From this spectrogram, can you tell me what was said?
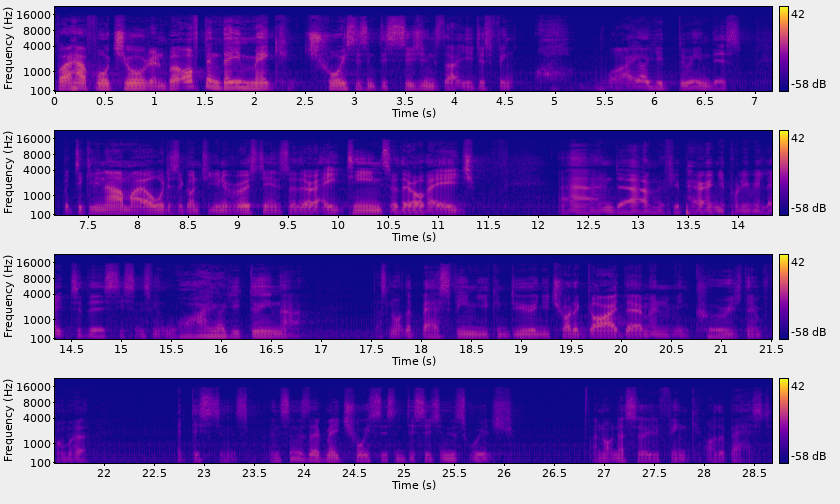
but I have four children. But often they make choices and decisions that you just think, oh, why are you doing this? Particularly now, my oldest have gone to university, and so they're 18, so they're of age. And um, if you're a parent, you probably relate to this. He says, Why are you doing that? That's not the best thing you can do. And you try to guide them and encourage them from a, a distance. And as soon as they've made choices and decisions which I not necessarily think are the best.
